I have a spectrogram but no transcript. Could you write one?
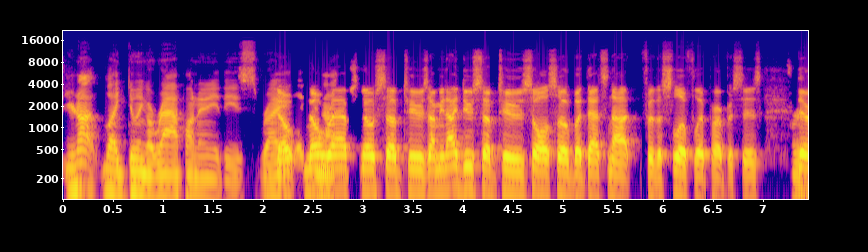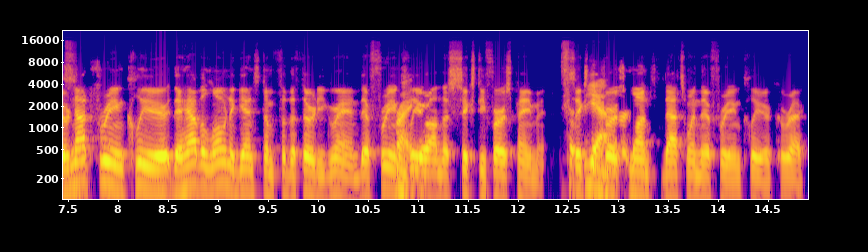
you're, not like doing a wrap on any of these, right? Nope, like no not... wraps, no sub twos. I mean, I do sub twos also, but that's not for the slow flip purposes. For They're not free and clear. They have a loan against them for the 30 grand. They're free and right. clear on the 61st payment. 61st yeah. month, that's when they're free and clear, correct.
